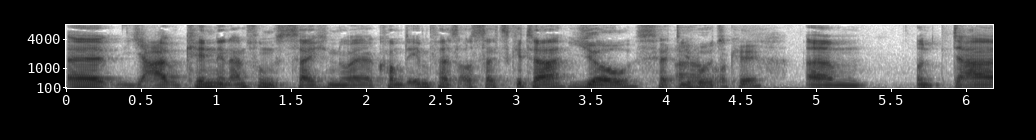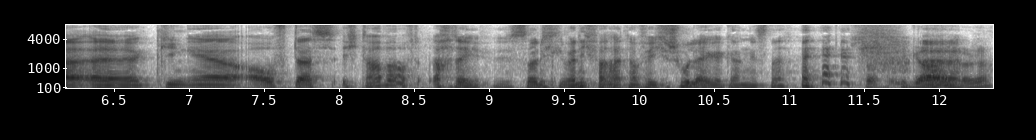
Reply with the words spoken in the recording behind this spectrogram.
Äh, ja, kennen in Anführungszeichen nur. Er kommt ebenfalls aus Salzgitter. Yo, ist halt die Ah, Hood. okay. Ähm, und da äh, ging er auf das, ich glaube auf, ach nee, das sollte ich lieber nicht verraten, auf welche Schule er gegangen ist, ne? Ist doch egal, Äh, oder?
